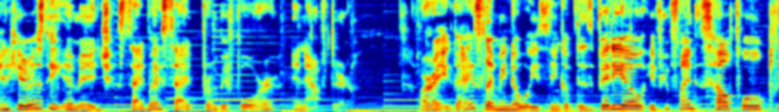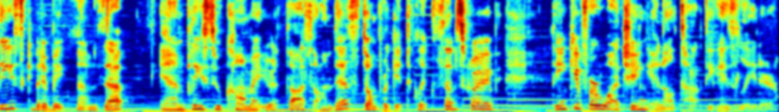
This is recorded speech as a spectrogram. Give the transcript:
And here is the image side by side from before and after. Alright you guys, let me know what you think of this video. If you find this helpful, please give it a big thumbs up. And please do comment your thoughts on this. Don't forget to click subscribe. Thank you for watching and I'll talk to you guys later.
